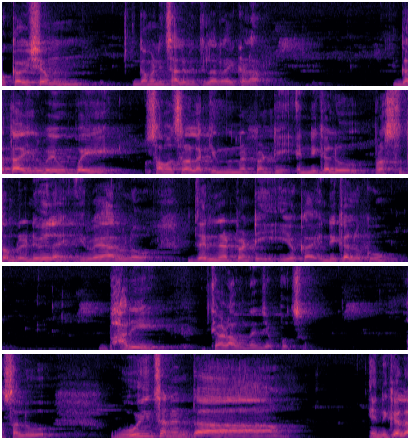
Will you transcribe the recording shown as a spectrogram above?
ఒక విషయం గమనించాలి మిత్రులరా ఇక్కడ. గత ఇరవై ముప్పై సంవత్సరాల కింద ఉన్నటువంటి ఎన్నికలు ప్రస్తుతం రెండు వేల ఇరవై ఆరులో జరిగినటువంటి ఈ యొక్క ఎన్నికలకు భారీ తేడా ఉందని చెప్పొచ్చు. అసలు ఊహించనంత ఎన్నికల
